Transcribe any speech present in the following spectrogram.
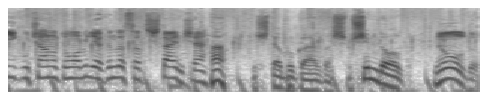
ilk uçan otomobil yakında satıştaymış ha. Hah işte bu kardeşim şimdi oldu. Ne oldu?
